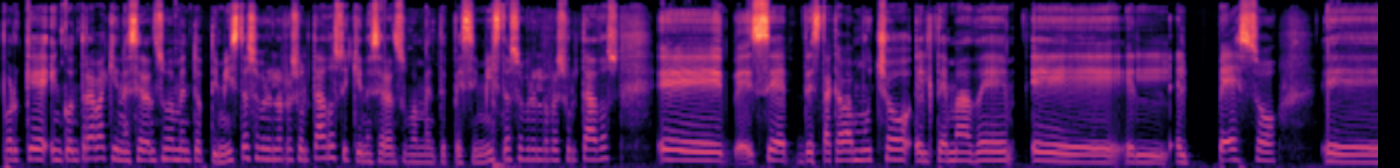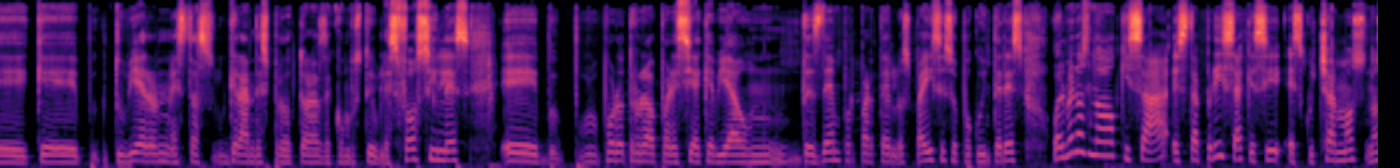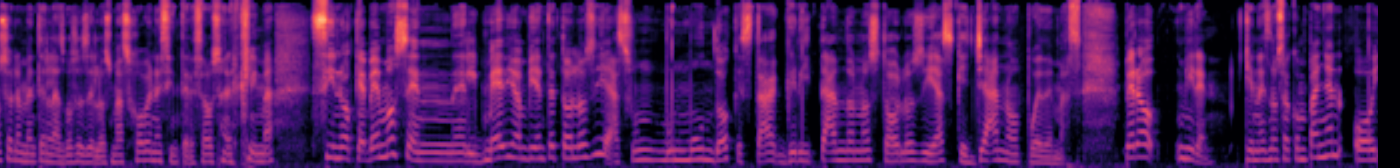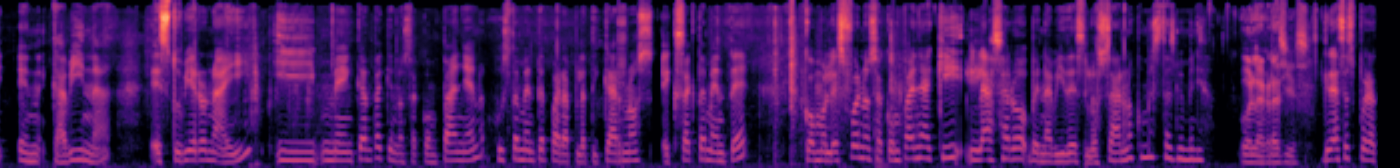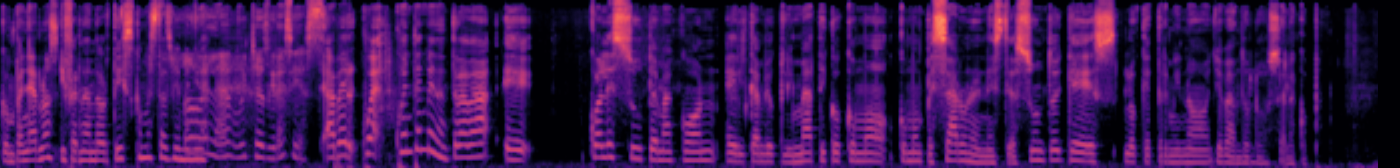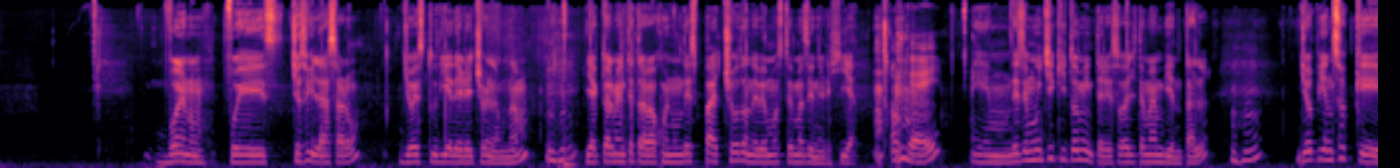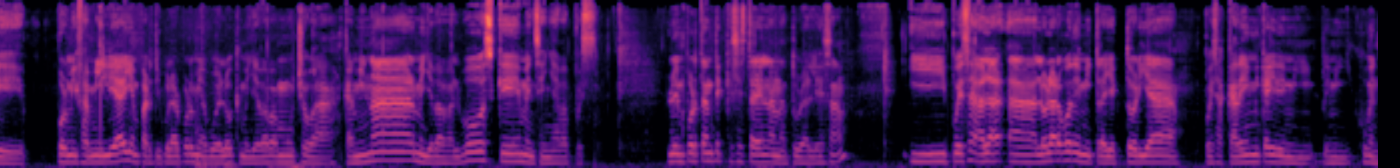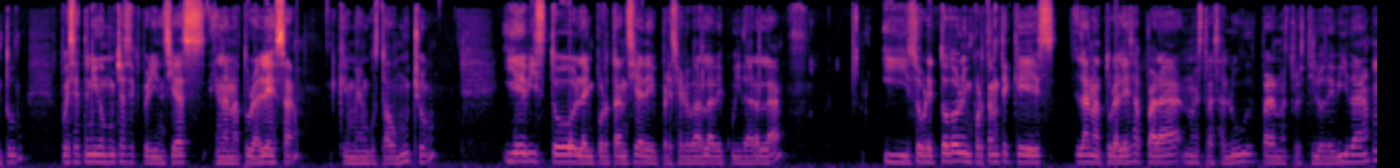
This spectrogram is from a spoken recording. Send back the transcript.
porque encontraba quienes eran sumamente optimistas sobre los resultados y quienes eran sumamente pesimistas sobre los resultados. Eh, eh, se destacaba mucho el tema de eh, el, el peso eh, que tuvieron estas grandes productoras de combustibles fósiles. Eh, por otro lado, parecía que había un desdén por parte de los países o poco interés, o al menos no quizá esta prisa que sí escuchamos, no solamente en las voces de los más jóvenes interesados en el clima, sino que vemos en el medio ambiente todos los días, un, un mundo que está gritándonos todos los días que ya no puede más. Pero miren, quienes nos acompañan hoy en cabina estuvieron ahí y me encanta que nos acompañen justamente para platicarnos exactamente cómo les fue. Nos acompaña aquí Lázaro Benavides Lozano. ¿Cómo estás? Bienvenido. Hola, gracias. Gracias por acompañarnos. Y Fernando Ortiz, ¿cómo estás? Bienvenida. Hola, muchas gracias. A ver, cuéntenme de entrada eh, cuál es su tema con el cambio climático, cómo, cómo empezaron en este asunto y qué es lo que terminó llevándolos a la copa. Bueno, pues yo soy Lázaro. Yo estudié Derecho en la UNAM y actualmente trabajo en un despacho donde vemos temas de energía. Ok. Em, desde muy chiquito me interesó el tema ambiental. Yo pienso que por mi familia y en particular por mi abuelo que me llevaba mucho a caminar, me llevaba al bosque, me enseñaba pues lo importante que es estar en la naturaleza. Y pues a, a lo largo de mi trayectoria pues académica y de mi, de mi juventud, pues he tenido muchas experiencias en la naturaleza que me han gustado mucho y he visto la importancia de preservarla, de cuidarla y sobre todo lo importante que es la naturaleza para nuestra salud, para nuestro estilo de vida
